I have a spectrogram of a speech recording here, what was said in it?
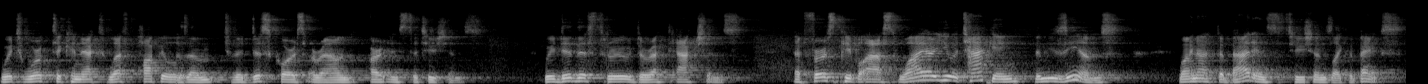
which worked to connect left populism to the discourse around art institutions. We did this through direct actions. At first, people asked, Why are you attacking the museums? Why not the bad institutions like the banks?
